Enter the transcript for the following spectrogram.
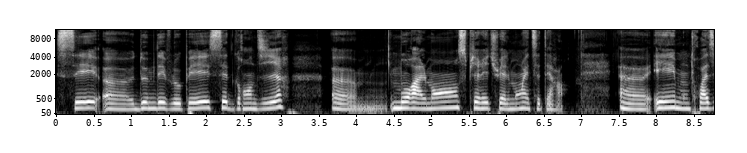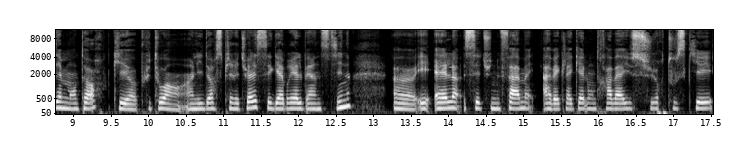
c'est de me développer, c'est de grandir moralement, spirituellement, etc. Euh, et mon troisième mentor, qui est euh, plutôt un, leader spirituel, c'est Gabrielle Bernstein. Euh, et elle, c'est une femme avec laquelle on travaille sur tout ce qui est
